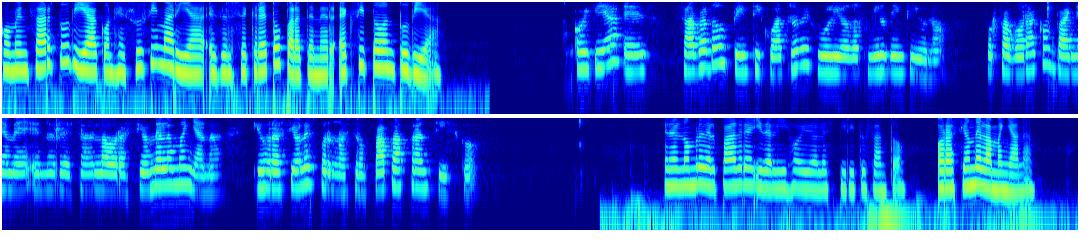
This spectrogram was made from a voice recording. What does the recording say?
Comenzar tu día con Jesús y María es el secreto para tener éxito en tu día. Hoy día es sábado 24 de julio 2021. Por favor, acompáñame en rezar la oración de la mañana y oraciones por nuestro Papa Francisco. En el nombre del Padre y del Hijo y del Espíritu Santo. Oración de la mañana.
